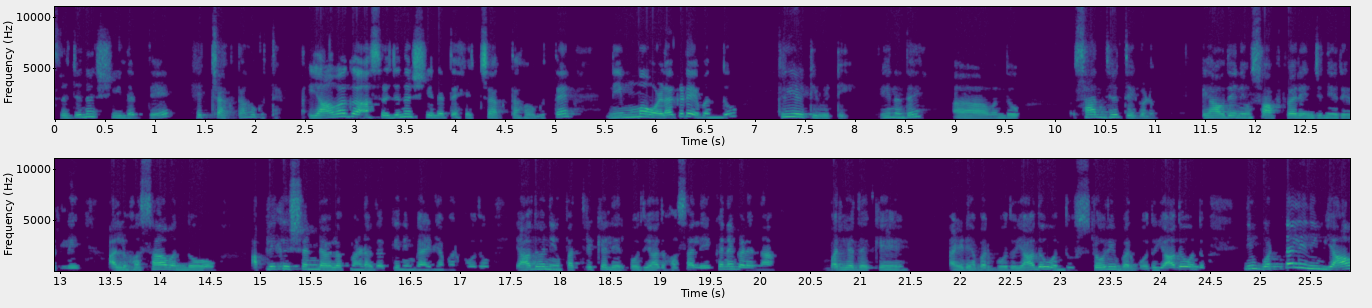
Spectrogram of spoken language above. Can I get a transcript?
ಸೃಜನಶೀಲತೆ ಹೆಚ್ಚಾಗ್ತಾ ಹೋಗುತ್ತೆ. ಯಾವಾಗ ಆ ಸೃಜನಶೀಲತೆ ಹೆಚ್ಚಾಗ್ತಾ ಹೋಗುತ್ತೆ, ನಿಮ್ಮ ಒಳಗಡೆ ಒಂದು ಕ್ರಿಯೇಟಿವಿಟಿ, ಏನಂದ್ರೆ ಒಂದು ಸಾಧ್ಯತೆಗಳು. ಯಾವುದೇ ನೀವು ಸಾಫ್ಟ್ವೇರ್ ಇಂಜಿನಿಯರ್ ಇರಲಿ ಅಲ್ಲಿ ಹೊಸ ಒಂದು ಅಪ್ಲಿಕೇಶನ್ ಡೆವಲಪ್ ಮಾಡೋದಕ್ಕೆ ನಿಮ್ಗೆ ಐಡಿಯಾ ಬರ್ಬೋದು. ಯಾವುದೋ ನೀವು ಪತ್ರಿಕೆಯಲ್ಲಿ ಇರ್ಬೋದು, ಯಾವುದೋ ಹೊಸ ಲೇಖನಗಳನ್ನ ಬರೆಯೋದಕ್ಕೆ ಐಡಿಯಾ ಬರ್ಬೋದು, ಯಾವುದೋ ಒಂದು ಸ್ಟೋರಿ ಬರ್ಬೋದು, ಯಾವುದೋ ಒಂದು ನೀವು ಒಟ್ಟಿನಲ್ಲಿ ನೀವು ಯಾವ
